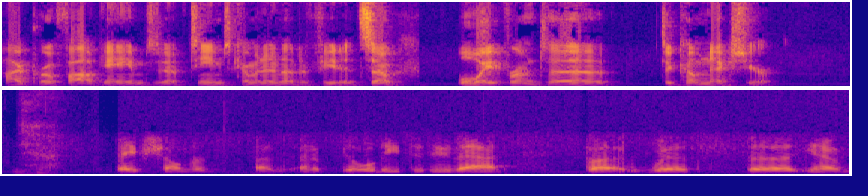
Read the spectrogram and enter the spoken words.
high profile games of teams coming in undefeated. So we'll wait for them to to come next year. Yeah. They've shown a, a, an ability to do that, but with the you know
